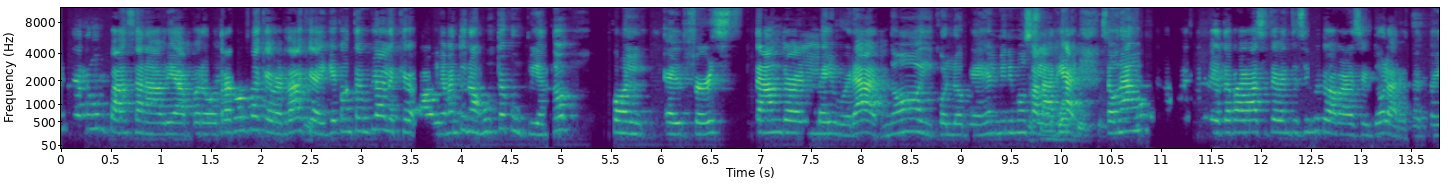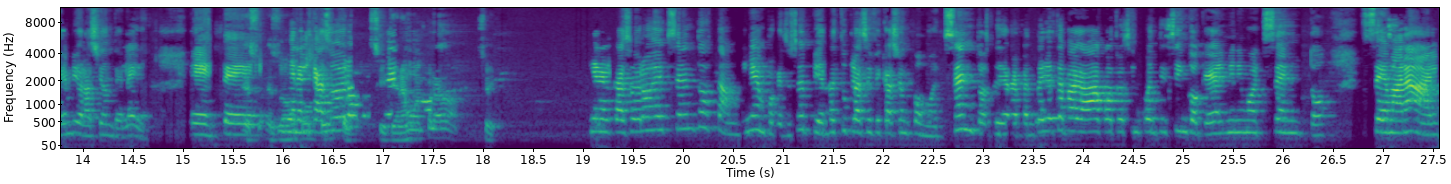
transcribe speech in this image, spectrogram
interrumpa, Sanabria, pero otra cosa que verdad que hay que contemplar es que obviamente un ajuste cumpliendo con el First Standard Labor Act, ¿no? Y con lo que es el mínimo salarial. O sea, un ajuste yo te pagaba 7.25 y te va a pagar 6 dólares. Estoy en violación de ley. Este, y en el caso de los... Si tienes un empleado, sí. Y en el caso de los exentos también, porque entonces pierdes tu clasificación como exento. Si de repente yo te pagaba 4.55, que es el mínimo exento semanal,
